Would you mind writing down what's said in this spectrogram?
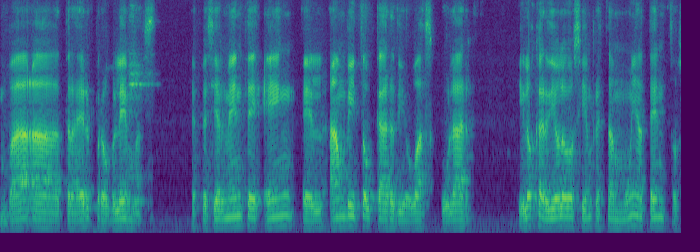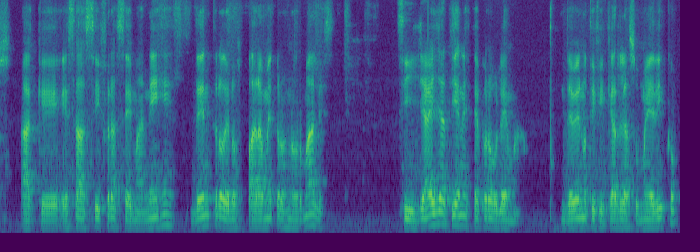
va a traer problemas, especialmente en el ámbito cardiovascular y los cardiólogos siempre están muy atentos a que esa cifra se maneje dentro de los parámetros normales. Si ya ella tiene este problema, debe notificarle a su médico.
